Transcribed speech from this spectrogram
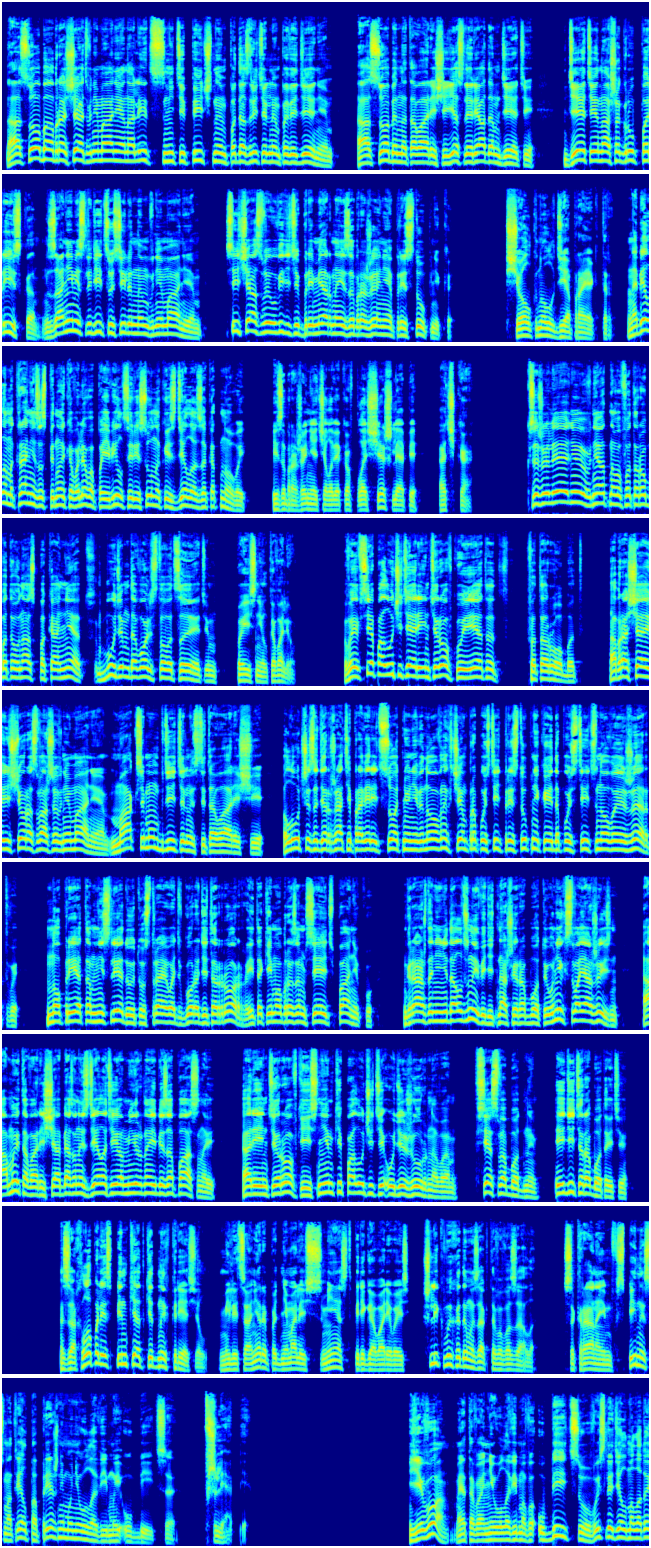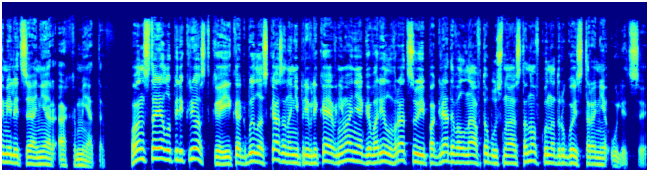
«Особо обращать внимание на лиц с нетипичным подозрительным поведением. Особенно, товарищи, если рядом дети. Дети – наша группа риска. За ними следить с усиленным вниманием». Сейчас вы увидите примерное изображение преступника». Щелкнул диапроектор. На белом экране за спиной Ковалева появился рисунок из дела Закатновой. Изображение человека в плаще, шляпе, очках. «К сожалению, внятного фоторобота у нас пока нет. Будем довольствоваться этим», — пояснил Ковалев. «Вы все получите ориентировку и этот фоторобот. Обращаю еще раз ваше внимание. Максимум бдительности, товарищи. Лучше задержать и проверить сотню невиновных, чем пропустить преступника и допустить новые жертвы. Но при этом не следует устраивать в городе террор и таким образом сеять панику. Граждане не должны видеть нашей работы, у них своя жизнь. А мы, товарищи, обязаны сделать ее мирной и безопасной. Ориентировки и снимки получите у дежурного. Все свободны. Идите работайте. Захлопали спинки откидных кресел. Милиционеры поднимались с мест, переговариваясь, шли к выходам из актового зала. С экрана им в спины смотрел по-прежнему неуловимый убийца в шляпе. Его, этого неуловимого убийцу, выследил молодой милиционер Ахметов. Он стоял у перекрестка и, как было сказано, не привлекая внимания, говорил в рацию и поглядывал на автобусную остановку на другой стороне улицы.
